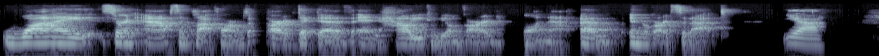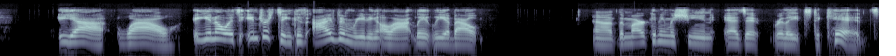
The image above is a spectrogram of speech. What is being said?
why certain apps and platforms are addictive and how you can be on guard on that um, in regards to that. Yeah. Yeah. Wow. You know, it's interesting because I've been reading a lot lately about uh, the marketing machine as it relates to kids.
